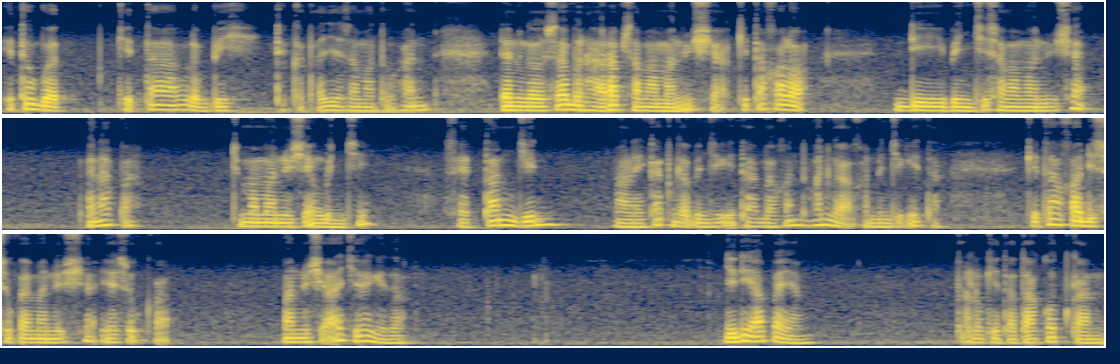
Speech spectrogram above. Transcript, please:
itu buat kita lebih dekat aja sama Tuhan dan gak usah berharap sama manusia. Kita kalau dibenci sama manusia kenapa? Cuma manusia yang benci setan jin malaikat nggak benci kita bahkan Tuhan nggak akan benci kita. Kita kalau disukai manusia ya suka manusia aja gitu. Jadi apa yang perlu kita takutkan.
